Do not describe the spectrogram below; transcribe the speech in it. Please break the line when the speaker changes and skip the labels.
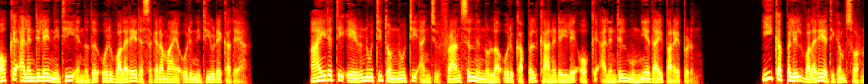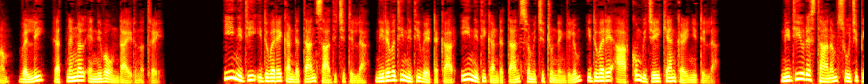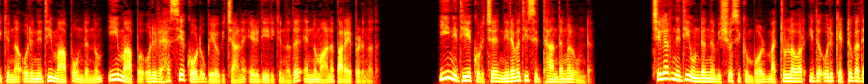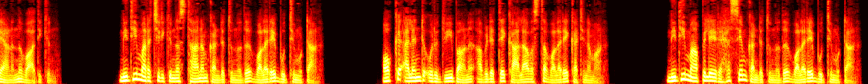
ഓക്ക് അലൻഡിലെ നിധി എന്നത് ഒരു വളരെ രസകരമായ ഒരു നിധിയുടെ കഥയാണ്. ആയിരത്തി എഴുന്നൂറ്റി തൊണ്ണൂറ്റി അഞ്ചിൽ ഫ്രാൻസിൽ നിന്നുള്ള ഒരു കപ്പൽ കാനഡയിലെ ഓക്ക് അലൻഡിൽ മുങ്ങിയതായി പറയപ്പെടുന്നു. ഈ കപ്പലിൽ വളരെയധികം സ്വർണം വെള്ളി രത്നങ്ങൾ എന്നിവ ഉണ്ടായിരുന്നത്രേ. ഈ നിധി ഇതുവരെ കണ്ടെത്താൻ സാധിച്ചിട്ടില്ല. നിരവധി നിധി വേട്ടക്കാർ ഈ നിധി കണ്ടെത്താൻ ശ്രമിച്ചിട്ടുണ്ടെങ്കിലും ഇതുവരെ ആർക്കും വിജയിക്കാൻ കഴിഞ്ഞിട്ടില്ല. നിധിയുടെ സ്ഥാനം സൂചിപ്പിക്കുന്ന ഒരു നിധി മാപ്പ് ഉണ്ടെന്നും ഈ മാപ്പ് ഒരു രഹസ്യ കോഡ് ഉപയോഗിച്ചാണ് എഴുതിയിരിക്കുന്നത് എന്നുമാണ് പറയപ്പെടുന്നത്. ഈ നിധിയെക്കുറിച്ച് നിരവധി സിദ്ധാന്തങ്ങൾ ഉണ്ട്. ചിലർ നിധി ഉണ്ടെന്ന് വിശ്വസിക്കുമ്പോൾ മറ്റുള്ളവർ ഇത് ഒരു കെട്ടുകഥയാണെന്ന് വാദിക്കുന്നു. നിധി മറച്ചിരിക്കുന്ന സ്ഥാനം കണ്ടെത്തുന്നത് വളരെ ബുദ്ധിമുട്ടാണ്. ഓക്ക് അലൻഡ് ഒരു ദ്വീപാണ് അവിടത്തെ കാലാവസ്ഥ വളരെ കഠിനമാണ്. നിധി മാപ്പിലെ രഹസ്യം കണ്ടെത്തുന്നത് വളരെ ബുദ്ധിമുട്ടാണ്.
